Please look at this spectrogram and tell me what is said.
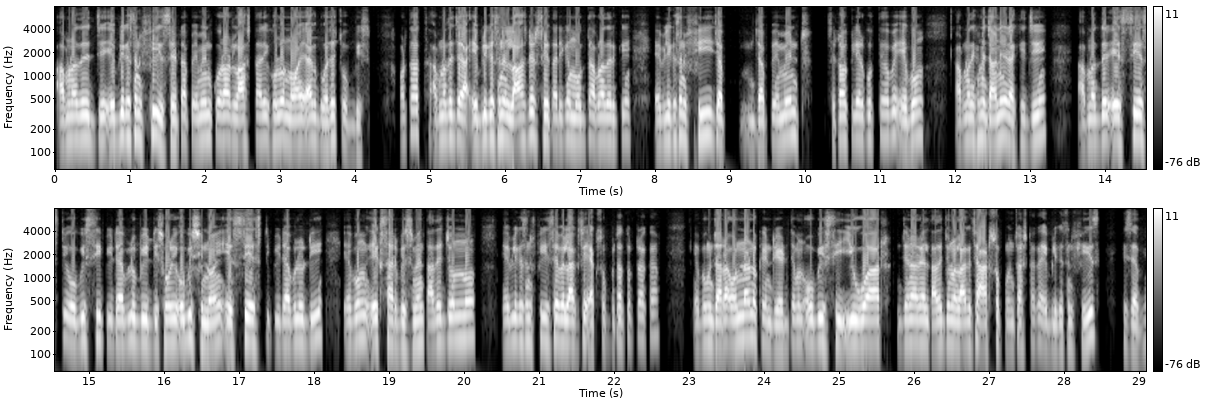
আপনাদের যে অ্যাপ্লিকেশন ফিস সেটা পেমেন্ট করার লাস্ট তারিখ হলো নয় এক দু অর্থাৎ আপনাদের যে অ্যাপ্লিকেশনের লাস্ট ডেট সেই তারিখের মধ্যে আপনাদেরকে অ্যাপ্লিকেশন ফি যা যা পেমেন্ট সেটাও ক্লিয়ার করতে হবে এবং আপনাদের এখানে জানিয়ে রাখি যে আপনাদের SC ST OBC PWBD sorry OBC নয় এসসি এসটি পিডাব্লিউডি এবং এক্স সার্ভিসম্যান তাদের জন্য অ্যাপ্লিকেশন ফি হিসেবে লাগছে একশো পঁচাত্তর টাকা এবং যারা অন্যান্য ক্যান্ডিডেট যেমন ওবিসি ইউআর জেনারেল তাদের জন্য লাগছে আটশো পঞ্চাশ টাকা অ্যাপ্লিকেশন ফিস হিসাবে।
